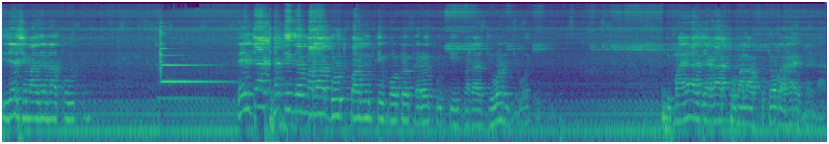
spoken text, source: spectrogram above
तिच्याशी माझं नातं त्यांच्या खाती जर मला दूध पाजून ती मोठं करत होती मला जीवन जीवत होती. माया जगात तुम्हाला कुठं बघायला मिळणार?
